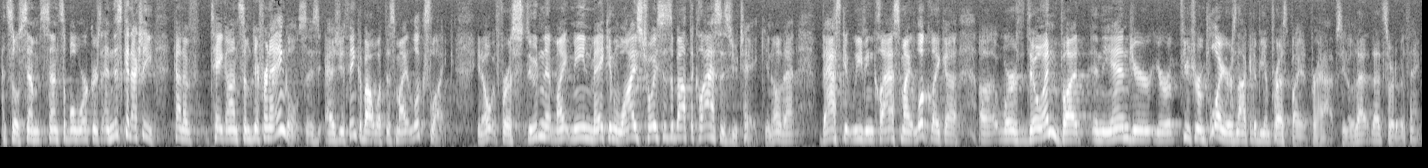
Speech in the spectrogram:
And so, some sensible workers, and this can actually kind of take on some different angles as, as, you think about what this might looks like. You know, for a student, it might mean making wise choices about the classes you take. You know, that basket weaving class might look like a, a worth doing, but in the end, your, your future employer is not going to be impressed by it, perhaps. You know, that, that sort of a thing.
